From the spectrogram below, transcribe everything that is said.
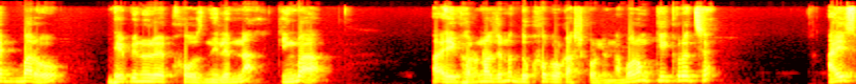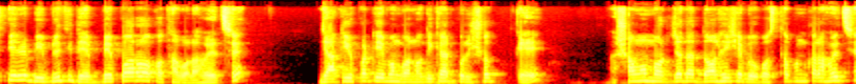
একবারও ভিপিনুরের খোঁজ নিলেন না কিংবা এই ঘটনার জন্য দুঃখ প্রকাশ করলেন না। বরং কি করেছে? আইএসপিএর বিবৃতিতে বেপরোয়া কথা বলা হয়েছে। জাতীয় পার্টি এবং গণ অধিকার পরিষদকে সমমর্যাদার দল হিসেবে উপস্থাপন করা হয়েছে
